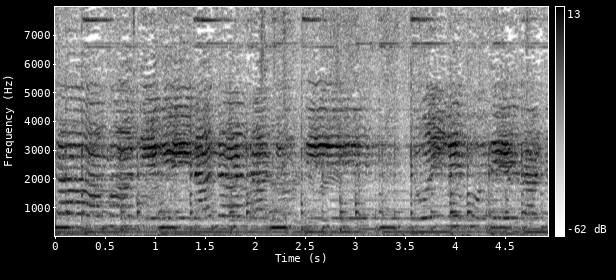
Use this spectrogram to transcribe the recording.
Thank you.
